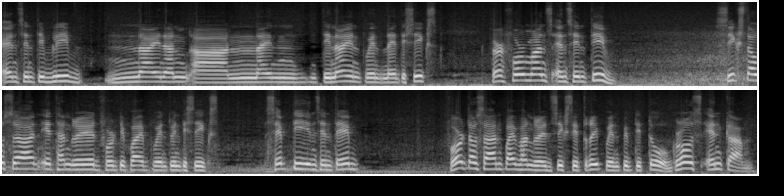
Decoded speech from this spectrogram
incentive leave 9 uh, 99.96 performance incentive 6,845.26 safety incentive 4,563.52 gross income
